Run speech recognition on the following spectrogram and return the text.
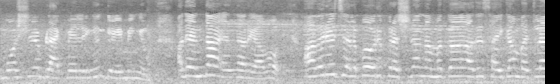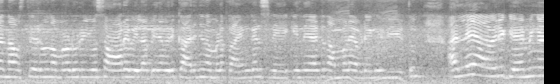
ഇമോഷണൽ ബ്ലാക്ക് മെയിലിങ്ങും ഗെയിമിങ്ങും അതെന്താ എന്നറിയാമോ അവർ ചിലപ്പോൾ ഒരു പ്രശ്നം നമുക്ക് അത് സഹിക്കാൻ പറ്റില്ല എന്ന അവസ്ഥ വരുമ്പോൾ നമ്മളോട് ഒരു യൂസ് സാരമില്ല പിന്നെ അവർ കരഞ്ഞ് നമ്മളെ ഭയങ്കര സ്നേഹിക്കുന്നതായിട്ട് നമ്മളെ എവിടെയെങ്കിലും വീഴ്ത്തും. അല്ലേ അവർ ഗെയിമിങ്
